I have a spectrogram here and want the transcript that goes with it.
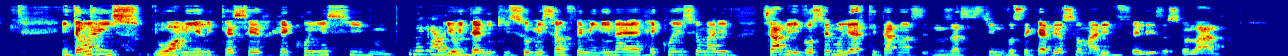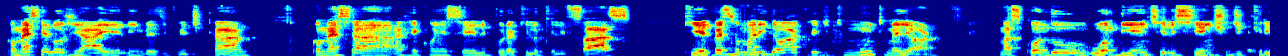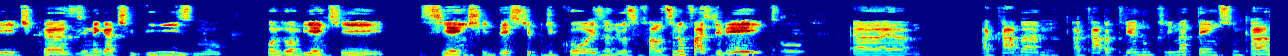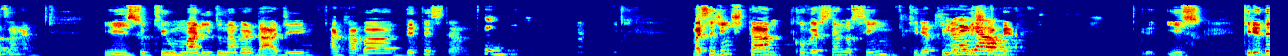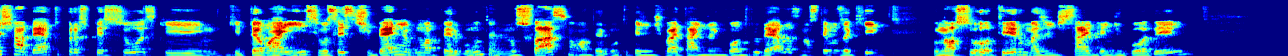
Então é isso. O homem ele quer ser reconhecido. Legal. E eu entendo que submissão feminina é reconhecer o marido. Sabe? E você mulher que está nos assistindo, você quer ver o seu marido feliz ao seu lado? Comece a elogiar ele em vez de criticar. Começa a reconhecer ele por aquilo que ele faz, que ele vai ser um marido, eu acredito, muito melhor. Mas quando o ambiente ele se enche de críticas e negativismo, quando o ambiente se enche desse tipo de coisa, onde você fala, você não faz direito, uh, acaba, acaba criando um clima tenso em casa, né? E isso que o marido, na verdade, acaba detestando. Sim. Mas se a gente está conversando assim, queria primeiro que deixar aberto. Isso. Queria deixar aberto para as pessoas que estão aí. Se vocês tiverem alguma pergunta, nos façam uma pergunta que a gente vai estar tá indo ao encontro delas. Nós temos aqui o nosso roteiro, mas a gente sai bem de boa dele.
